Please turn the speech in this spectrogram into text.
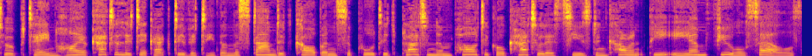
to obtain higher catalytic activity than the standard carbon-supported platinum particle catalysts used in current PEM fuel cells,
